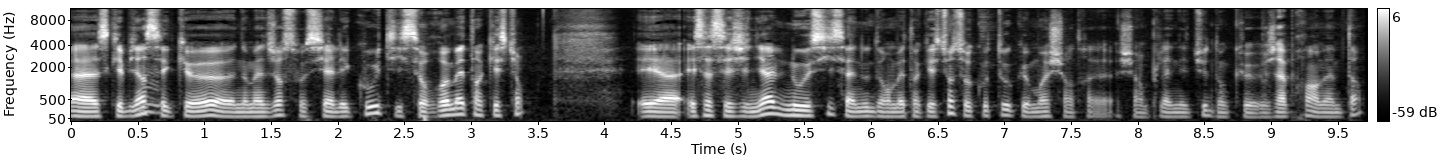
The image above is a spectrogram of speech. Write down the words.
Euh, ce qui est bien, mm. c'est que euh, nos managers sont aussi à l'écoute, ils se remettent en question. Euh, et, ça, c'est génial. Nous aussi, c'est à nous de remettre en question, surtout que moi, je suis en, je suis en pleine étude, donc euh, j'apprends en même temps.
